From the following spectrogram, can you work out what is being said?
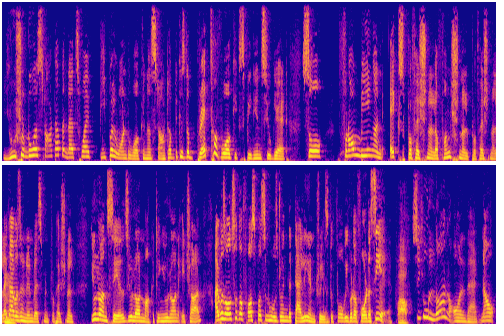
you should do a startup and that's why people want to work in a startup because the breadth of work experience you get. So from being an ex professional, a functional professional, like hmm. I was an investment professional, you learn sales, you learn marketing, you learn HR. I was also the first person who was doing the tally entries before we could afford a CA. Wow. So you learn all that. Now,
